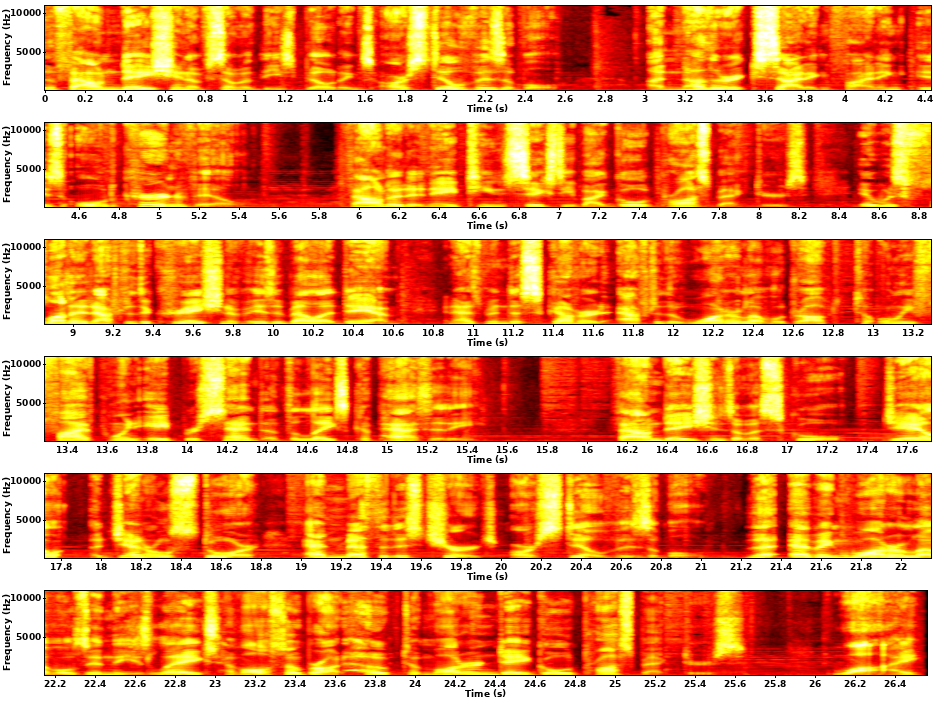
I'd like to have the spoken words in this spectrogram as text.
The foundation of some of these buildings are still visible. Another exciting finding is Old Kernville, Founded in 1860 by gold prospectors, it was flooded after the creation of Isabella Dam and has been discovered after the water level dropped to only 5.8% of the lake's capacity. Foundations of a school, jail, a general store, and Methodist church are still visible. The ebbing water levels in these lakes have also brought hope to modern day gold prospectors. Why?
